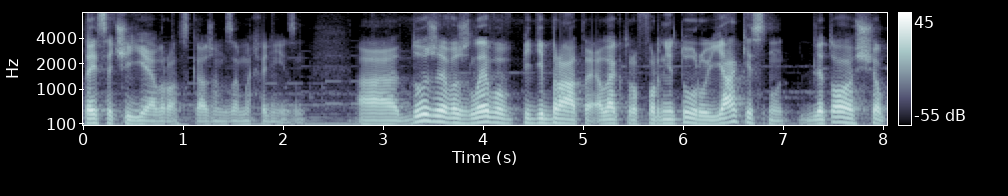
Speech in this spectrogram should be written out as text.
1000 євро, скажімо, за механізм. Е, Дуже важливо підібрати електрофурнітуру якісну для того, щоб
